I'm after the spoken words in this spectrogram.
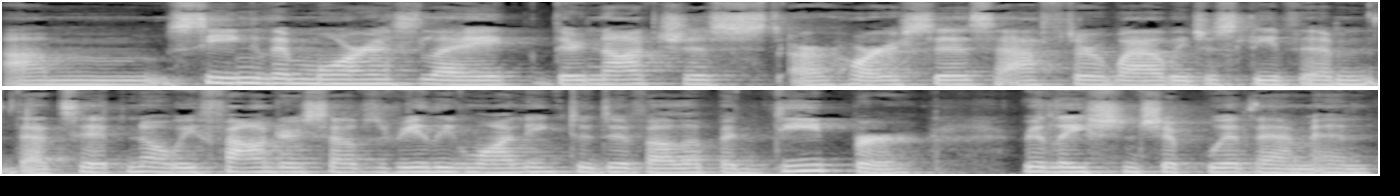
um, seeing them more as like they're not just our horses. After a while, we just leave them. That's it. No, we found ourselves really wanting to develop a deeper relationship with them and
